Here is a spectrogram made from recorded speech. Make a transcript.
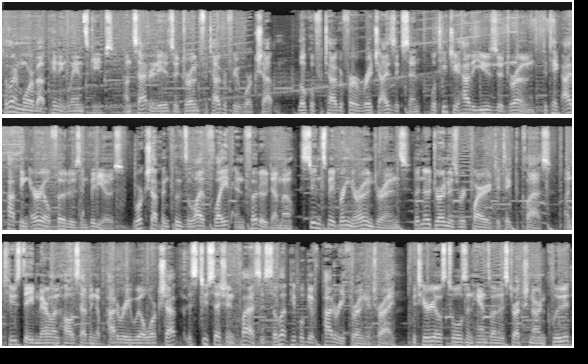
to learn more about painting landscapes. On Saturday is a drone photography workshop. Local photographer Rich Isaacson will teach you how to use a drone to take eye popping aerial photos and videos. Workshop includes a live flight and photo demo. Students may bring their own drones, but no drone is required to take the class. On Tuesday, Maryland Hall is having a pottery wheel workshop. This two session class is to let people give pottery throwing a try. Materials, tools, and hands on instruction are included.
